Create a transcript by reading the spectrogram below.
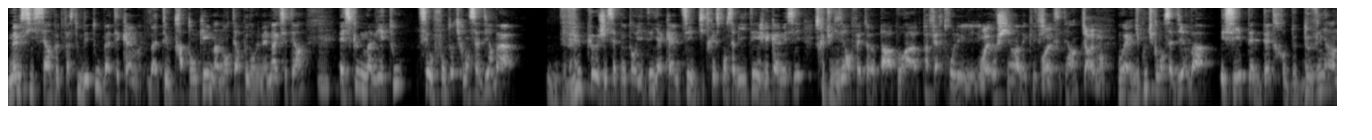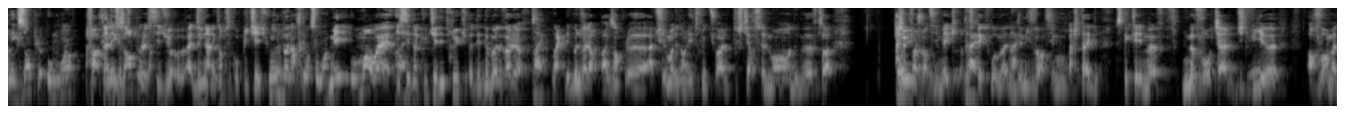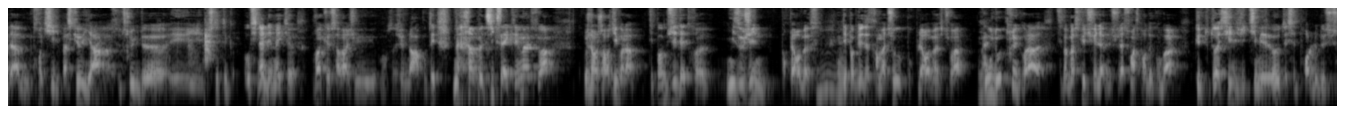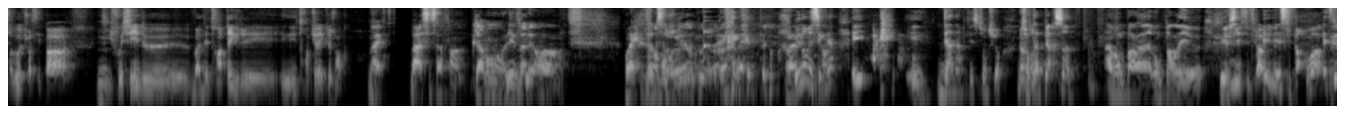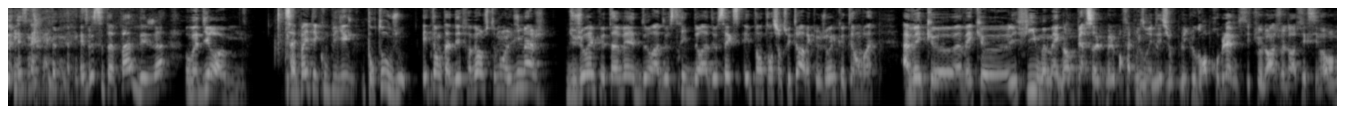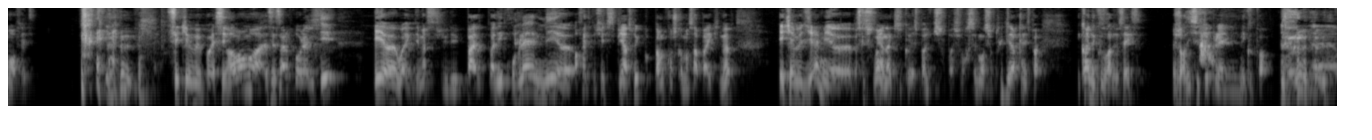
même si c'est un peu de fast-food et tout, bah t'es quand même, bah t'es ultra tanké. Maintenant t'es un peu dans le MMA, etc. Mm. Est-ce que malgré tout, sais, au fond de toi, tu commences à te dire, bah vu que j'ai cette notoriété, il y a quand même, tu sais, une petite responsabilité. Et je vais quand même essayer. Ce que tu disais en fait euh, par rapport à pas faire trop les, les, les Ouais. gros chiens avec les filles, Ouais. etc. Carrément. Ouais, du coup, tu commences à te dire, bah, essayer peut-être d'être, de devenir un exemple au moins. Enfin, un exemple, c'est dur. euh, À devenir un exemple, c'est compliqué, tu Mais vois. une bonne influence au moins. Mais au moins, ouais, essayer d'inculquer des trucs, euh, des, de bonnes valeurs. Ouais, ouais. Des bonnes valeurs, par exemple, euh, actuellement, on est dans les trucs, tu vois, tout ce qui est harcèlement de meufs, tout ça. À chaque Oui. fois, je leur dis, mec, respect woman Ouais. 2020, c'est mon hashtag, respectez les meufs. Une meuf vous recale, dites-lui, euh, au revoir madame, tranquille, parce qu'il y a ce truc de, euh, et, parce que au final, les mecs euh, voient que ça va, eu, bon, ça, je vais me la raconter, mais un peu de succès avec les meufs, tu vois. Je leur, je dis, voilà, t'es pas obligé d'être euh, misogyne pour plaire aux meufs. T'es pas obligé d'être un macho pour plaire aux meufs, tu vois. Mmh. Ouais. Ou d'autres trucs, voilà. C'est pas parce que tu fais de la musculation, un sport de combat, que tu dois essayer de victimiser l'autre, essayer de prendre le dessus sur l'autre, tu vois. C'est pas, Mm. il faut essayer de, bah, d'être intègre et, et tranquille avec les gens, quoi. Ouais. Bah, c'est ça, enfin, clairement, les valeurs, euh, ouais, que ça jeu. un peu. Ouais, quoi. Ouais. exactement. Ouais, mais non, mais c'est clair. Et, et dernière question sur, sur ta personne, avant de, par- avant de parler euh, Mais UFC. c'est- ah oui, Est-ce- super combat. Est-ce que, est-ce, que ça t'a pas déjà, on va dire, euh, ça n'a pas été compliqué pour toi ou était en ta défaveur justement l'image du Joël que t'avais de Radio Street, de Radio Sex et t'entends sur Twitter avec le Joël que t'es en vrai avec euh, avec euh, les filles ou même avec Non, d'autres personnes. mais le- en fait, Ils le, ont été le- surpris. le plus grand problème, c'est que le Joël de Radio c'est vraiment moi, en fait. c'est que c'est vraiment moi, c'est ça le problème. Et, et euh, ouais, avec des meufs, j'ai eu pas, pas des problèmes, mais en fait, je vais t'expliquer un truc. Par exemple, quand je commence à parler avec une meuf, et qu'elle me dit, ah, mais parce que souvent, il y en a qui connaissent pas, qui sont pas forcément sur Twitter, qui connaissent pas. Et quand elles découvrent Radio Sex, je leur dis, s'il te plaît, n'écoute pas.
